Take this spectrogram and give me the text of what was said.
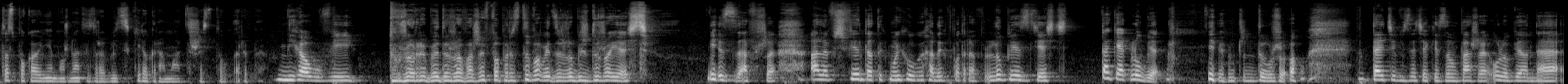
to spokojnie można to zrobić z kilograma 300 ryby. Michał mówi, dużo ryby, dużo warzyw. Po prostu powiedz, że lubisz dużo jeść. Nie zawsze, ale w święta tych moich ukochanych potraw lubię zjeść tak, jak lubię. Nie wiem, czy dużo. Dajcie mi znać, jakie są Wasze ulubione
